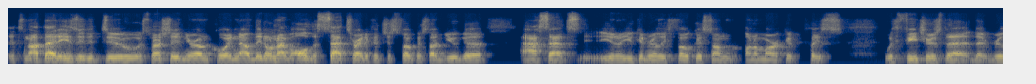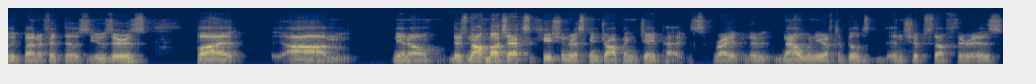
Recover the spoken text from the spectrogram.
it's not that easy to do, especially in your own coin. Now they don't have all the sets, right? If it's just focused on Yuga assets, you know, you can really focus on on a marketplace with features that that really benefit those users. But um, you know, there's not much execution risk in dropping JPEGs, right? There, now when you have to build and ship stuff, there is.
